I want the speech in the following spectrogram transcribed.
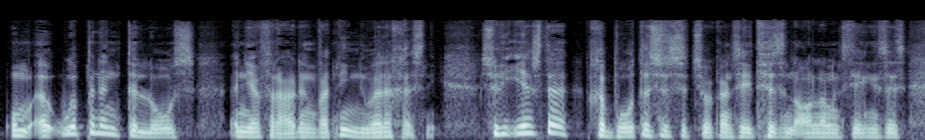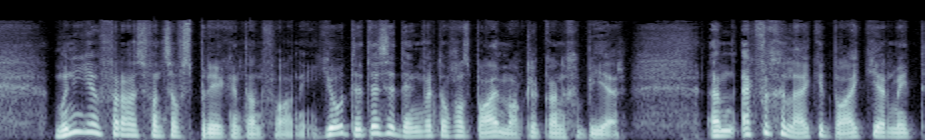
om 'n opening te los in jou verhouding wat nie nodig is nie. So die eerste gebod is soos dit so kan sê tussen aanhalingstekens is moenie jou vrou as vanselfsprekend aanvaar nie. Jo, dit is 'n ding wat nogals baie maklik kan gebeur. Um ek vergelyk dit baie keer met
